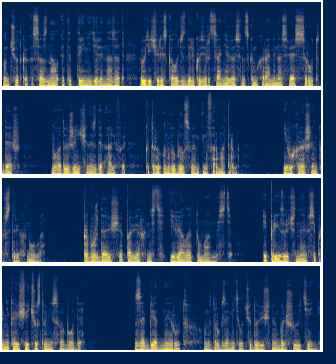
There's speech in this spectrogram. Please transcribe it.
Он четко осознал это три недели назад, выйдя через колодец далеко зерцания в Эссенском храме на связь с Рут Дэш, молодой женщиной с Де Альфы, которую он выбрал своим информатором. Его хорошенько встряхнуло — пробуждающая поверхность и вялая туманность, и призрачное, всепроникающее чувство несвободы. За бедной Рут он вдруг заметил чудовищную большую тень.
